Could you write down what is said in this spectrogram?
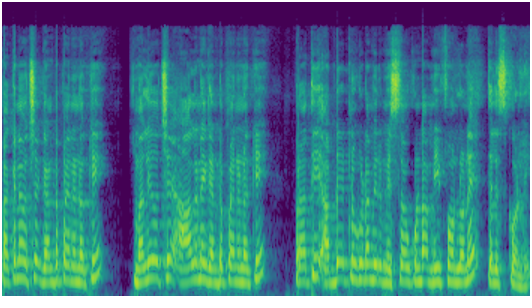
పక్కనే వచ్చే గంట పైన నొక్కి మళ్ళీ వచ్చే ఆలనే గంట పైన నొక్కి ప్రతి అప్డేట్ను కూడా మీరు మిస్ అవ్వకుండా మీ ఫోన్లోనే తెలుసుకోండి.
